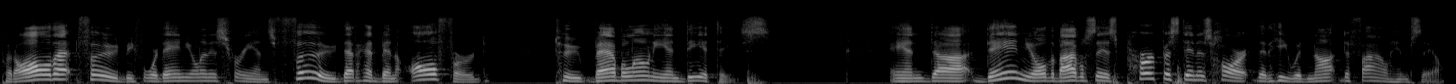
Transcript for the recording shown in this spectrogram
put all that food before Daniel and his friends, food that had been offered to Babylonian deities. And uh, Daniel, the Bible says, purposed in his heart that he would not defile himself.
